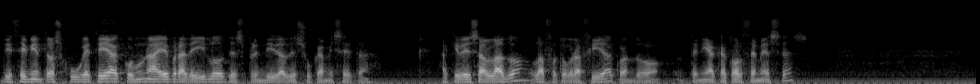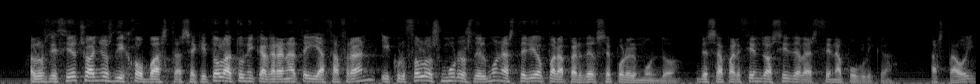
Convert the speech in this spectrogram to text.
dice mientras juguetea con una hebra de hilo desprendida de su camiseta. Aquí veis al lado la fotografía cuando tenía 14 meses. A los 18 años dijo basta, se quitó la túnica granate y azafrán y cruzó los muros del monasterio para perderse por el mundo, desapareciendo así de la escena pública, hasta hoy.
